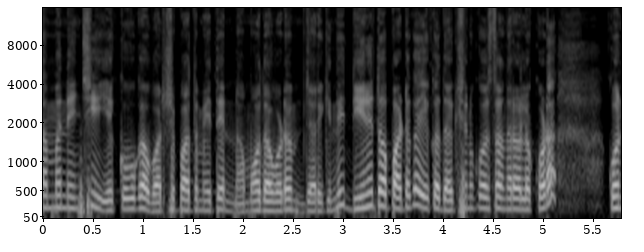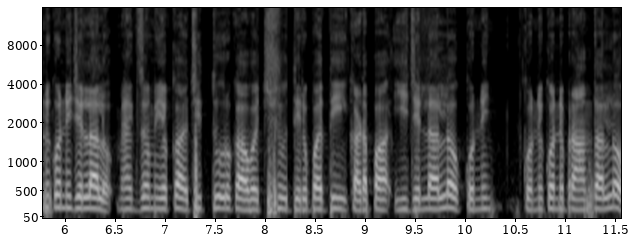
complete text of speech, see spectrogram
సంబంధించి ఎక్కువగా వర్షపాతం అయితే నమోదవ్వడం జరిగింది. దీనితో పాటుగా ఈ యొక్క దక్షిణ కోస్తాంధ్రలో కూడా కొన్ని కొన్ని జిల్లాలు మ్యాక్సిమం ఈ యొక్క చిత్తూరు కావచ్చు తిరుపతి కడప ఈ జిల్లాల్లో కొన్ని కొన్ని కొన్ని ప్రాంతాల్లో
